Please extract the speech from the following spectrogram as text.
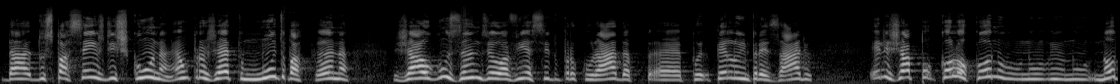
da, dos passeios de escuna. É um projeto muito bacana. Já há alguns anos eu havia sido procurada é, pelo empresário. Ele já colocou no, no, no,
